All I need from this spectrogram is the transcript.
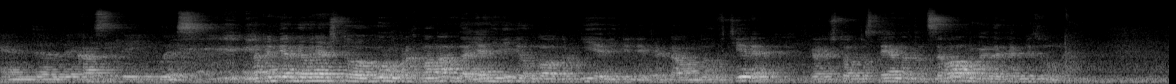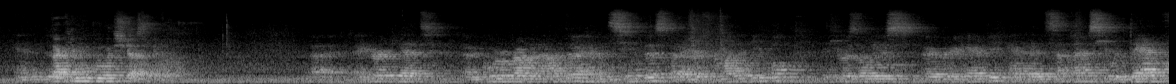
and uh, they're constantly in bliss. Например, говорят, что гуру Брахмананда, я не видел, но другие видели, когда он был в теле, говорят, что он постоянно танцевал, иногда как безумный. And Так uh, ему было счастливо. uh, I heard that uh, Guru Brahmananda, I haven't seen this, but I heard from other people that he was always uh, very happy and that sometimes he would dance,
